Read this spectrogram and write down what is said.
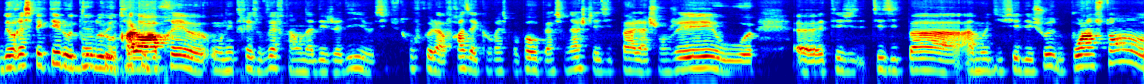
De respecter le ton de l'autre. Alors après, on est très ouverte, hein, on a déjà dit, si tu trouves que la phrase elle correspond pas au personnage, tu pas à la changer ou, heu, tu pas à à modifier des choses. Pour l'instant,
